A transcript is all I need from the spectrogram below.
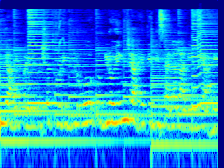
जी आहे पहिल्यापेक्षा थोडी ग्लो ग्लोईंग जी आहे ती दिसायला लागलेली आहे.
